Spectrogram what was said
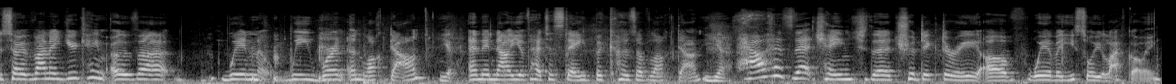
so Vanna, you came over when we weren't in lockdown. Yeah. And then now you've had to stay because of lockdown. Yes. How has that changed the trajectory of wherever you saw your life going?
